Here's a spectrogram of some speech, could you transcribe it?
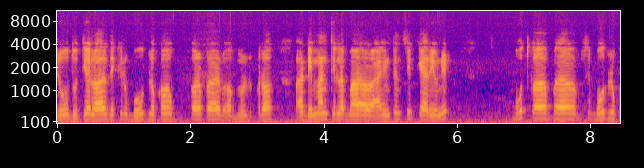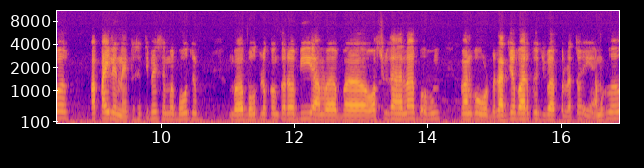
ଯୋଉ ଦ୍ୱିତୀୟ ଲହର ଦେଖିଲୁ ବହୁତ ଲୋକଙ୍କର ଡିମାଣ୍ଡ ଥିଲା ଇଣ୍ଟେନସିଭ କେୟାର ୟୁନିଟ୍ ବହୁତ ବହୁତ ଲୋକ ପାଇଲେ ନାହିଁ ତ ସେଥିପାଇଁ ବହୁତ बहुत लोग असुविधा है राज्य बाहर को जवाला तो आमको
